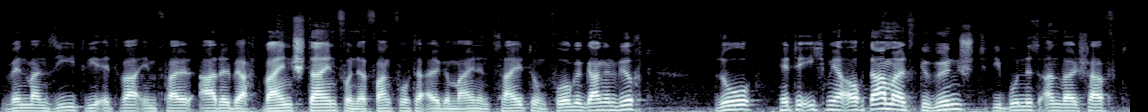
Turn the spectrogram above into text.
wenn man sieht, wie etwa im Fall Adelbert Weinstein von der Frankfurter Allgemeinen Zeitung vorgegangen wird, so hätte ich mir auch damals gewünscht, die Bundesanwaltschaft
